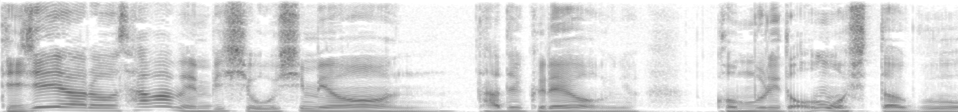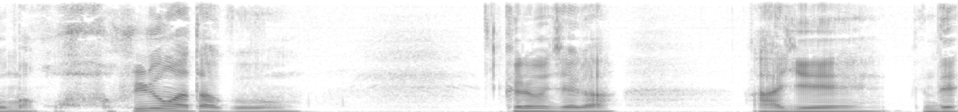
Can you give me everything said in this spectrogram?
DJ 하러 상암 MBC 오시면 다들 그래요. 그냥 건물이 너무 멋있다고 막 와, 훌륭하다고. 그러면 제가 아 예. 근데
